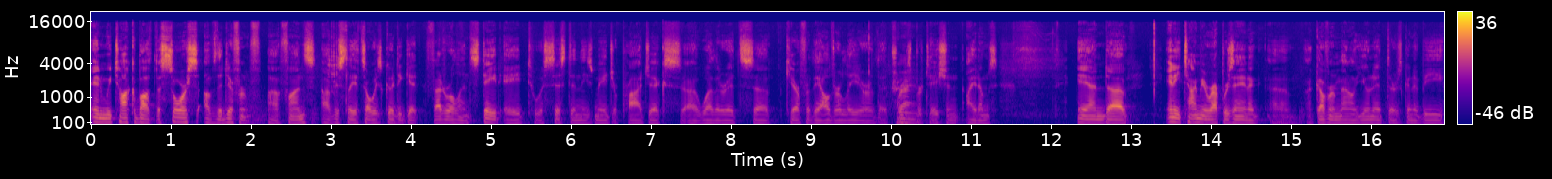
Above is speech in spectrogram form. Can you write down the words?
and we talk about the source of the different uh, funds. Obviously, it's always good to get federal and state aid to assist in these major projects, uh, whether it's uh, care for the elderly or the transportation right. items. And uh, anytime you're representing a, a, governmental unit, there's going to be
